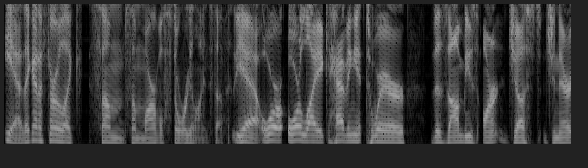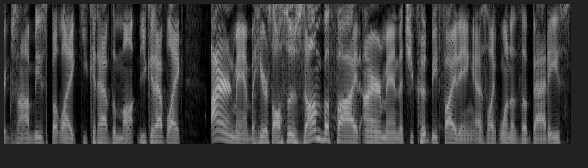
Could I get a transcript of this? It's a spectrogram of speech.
Yeah, they got to throw like some some Marvel storyline stuff in. Yeah, or or like having it to where the zombies aren't just generic zombies, but like you could have the mo- you could have like Iron Man, but here's also zombified Iron Man that you could be fighting as like one of the baddies.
